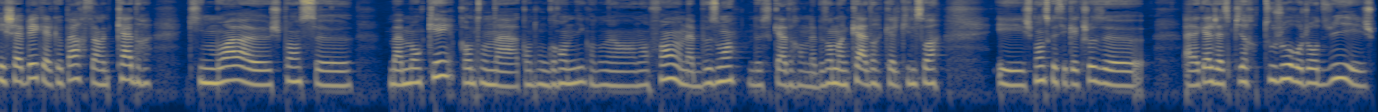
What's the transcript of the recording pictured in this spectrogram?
échapper quelque part. C'est un cadre qui, moi, euh, je pense, euh, m'a manqué. Quand on, a, quand on grandit, quand on est un enfant, on a besoin de ce cadre, on a besoin d'un cadre, quel qu'il soit. Et je pense que c'est quelque chose euh, à laquelle j'aspire toujours aujourd'hui et je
